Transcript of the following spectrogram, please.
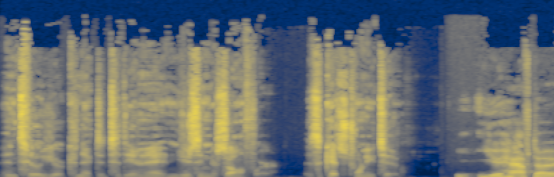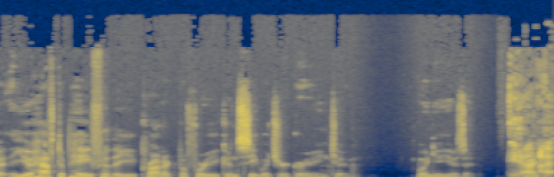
until you're connected to the internet and using the software. It's a catch twenty two. You have to you have to pay for the product before you can see what you're agreeing to when you use it. Yeah, right? I,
